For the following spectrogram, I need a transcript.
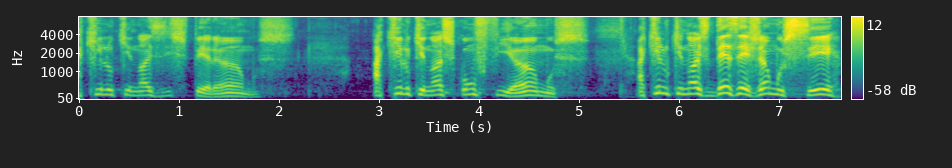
aquilo que nós esperamos, aquilo que nós confiamos, aquilo que nós desejamos ser,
